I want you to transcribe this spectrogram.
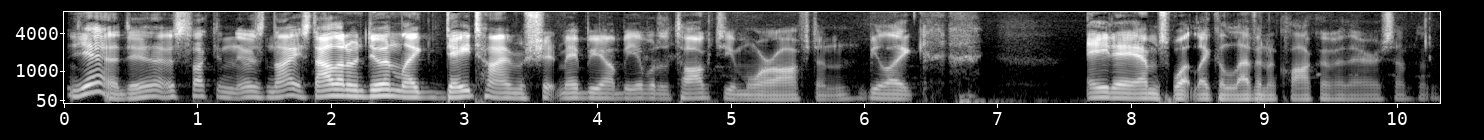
Yeah, dude, it was fucking. It was nice. Now that I'm doing like daytime shit, maybe I'll be able to talk to you more often. Be like, eight a.m.'s what, like eleven o'clock over there or something.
